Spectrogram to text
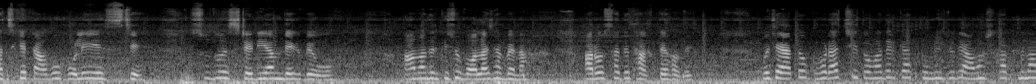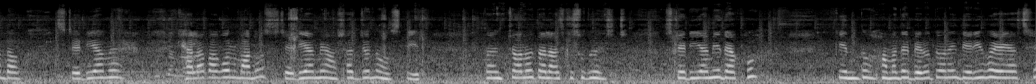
আজকে তাবু বলেই এসছে, শুধু স্টেডিয়াম দেখবে ও। আমাদের কিছু বলা যাবে না আর ওর সাথে থাকতে হবে। বলছে, এত ঘোরাচ্ছি তোমাদেরকে আর তুমি যদি আমার সাথ না দাও, স্টেডিয়ামে খেলা পাগল মানুষ স্টেডিয়ামে আসার জন্য অস্থির। তাহলে চলো তাহলে আজকে শুধু স্টেডিয়ামই দেখো। কিন্তু আমাদের বেরোতে অনেক দেরি হয়ে গেছে।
